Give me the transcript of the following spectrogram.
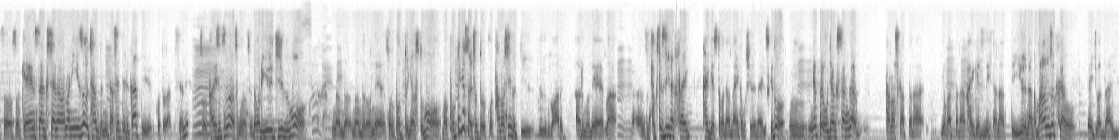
そうそう検索者側のニーズをちゃんと満たせてるかっていうことなんですよね。うんそう大切なのはそこなんですよ。だから YouTube もだねなんだなんだろうねそのポッドキャストも、まあ、ポッドキャストはちょっとこう楽しむっていう部分もあるあるので、まあうんうん直接的な解決とかではないかもしれないですけど、うんやっぱりお客さんが楽しかったな良かったな、うん解決できたなっていうなんか満足感が一番大事っ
